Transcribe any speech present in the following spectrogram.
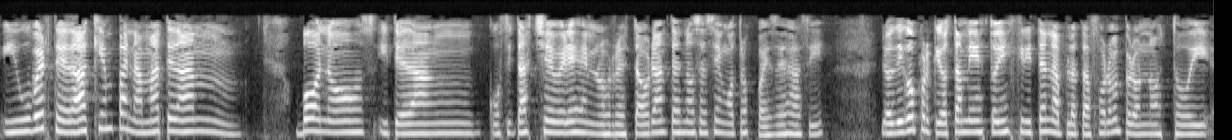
Y Uber te da, aquí en Panamá te dan bonos y te dan cositas chéveres en los restaurantes. No sé si en otros países es así. Lo digo porque yo también estoy inscrita en la plataforma, pero no estoy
